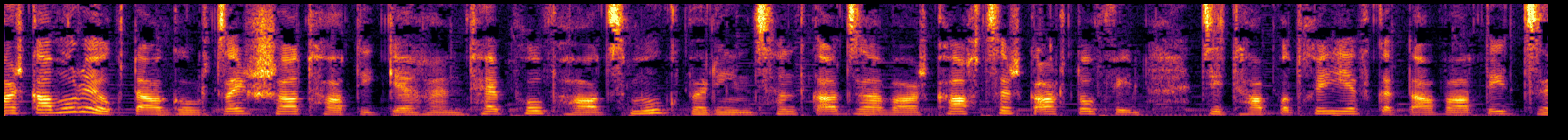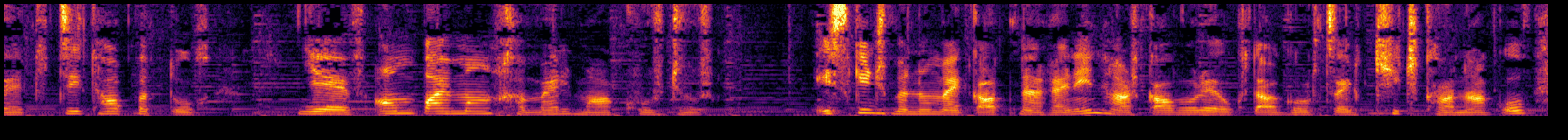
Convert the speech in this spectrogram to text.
Հարկավոր է օգտագործել շատ հատիկեղեն, թեփով հաց, մուկ բրինձ, հնդկաձավար, քաղցր կարտոֆիլ, ձիթապտղի եւ կտավատի ձեթ, ձիթապտուղ եւ անպայման խմել մաքուր ջուր։ Իսկ ինչ մնում է կատնեղենին, հարկավոր է օգտագործել քիչ քանակով,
